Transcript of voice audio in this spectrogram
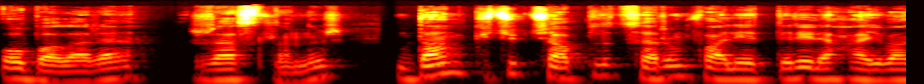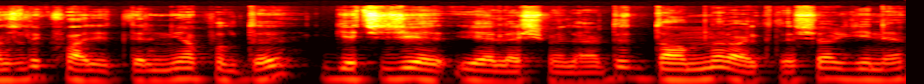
obalara rastlanır. Dam küçük çaplı tarım faaliyetleriyle hayvancılık faaliyetlerinin yapıldığı geçici yerleşmelerdir. Damlar arkadaşlar yine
